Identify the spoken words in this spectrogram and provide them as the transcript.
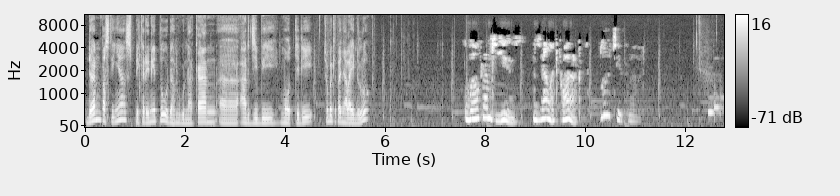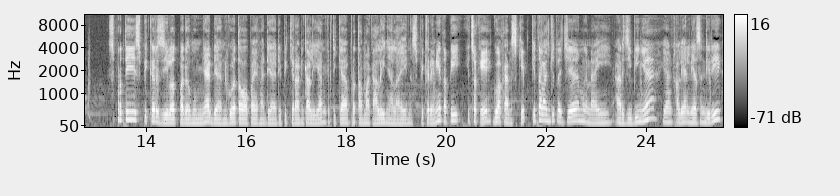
Dan pastinya speaker ini tuh udah menggunakan uh, eh, RGB mode. Jadi coba kita nyalain dulu. Welcome to use Zealot product Bluetooth mode. Seperti speaker Zilot pada umumnya dan gue tahu apa yang ada di pikiran kalian ketika pertama kali nyalain speaker ini tapi it's okay, gue akan skip. Kita lanjut aja mengenai RGB-nya yang kalian lihat sendiri.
